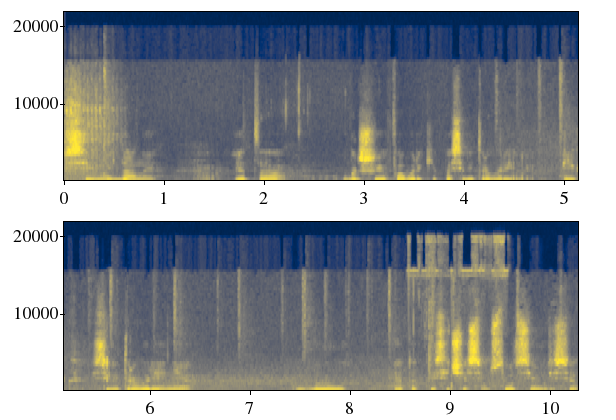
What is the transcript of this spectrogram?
Все Майданы – это большие фабрики по селитроварению. Пик селитроварения был это 1770,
